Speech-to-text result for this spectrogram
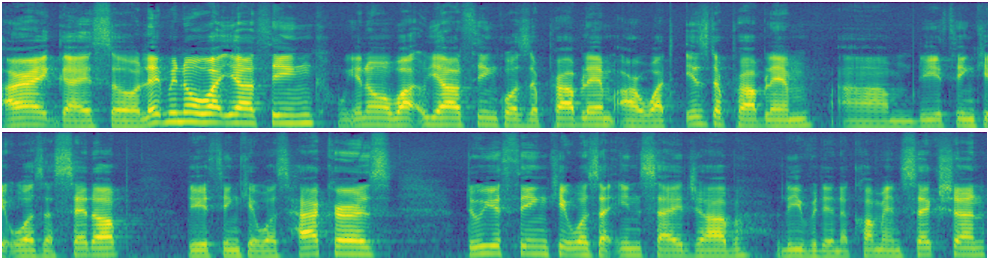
All right, guys. So let me know what y'all think. You know, what y'all think was the problem or what is the problem. Um, do you think it was a setup? Do you think it was hackers? Do you think it was an inside job? Leave it in the comment section.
